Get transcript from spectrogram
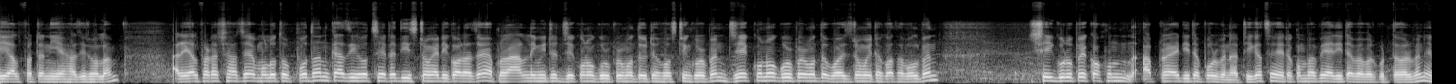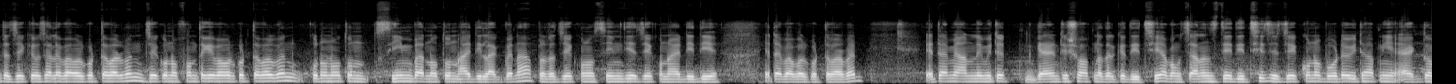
এই আলফাটা নিয়ে হাজির হলাম। আর এই আলফাটার সাহায্যে মূলত প্রধান কাজই হচ্ছে এটা দিয়ে স্ট্রং আইডি করা যায়। আপনারা আনলিমিটেড যে কোনো গ্রুপের মধ্যে ওইটা হোস্টিং করবেন, যে কোনো গ্রুপের মধ্যে ভয়েস রুম ওইটা কথা বলবেন। সেই গ্রুপে কখন আপনার আইডিটা পড়বে না, ঠিক আছে? এরকমভাবে আইডিটা ব্যবহার করতে পারবেন। এটা যে কেউ চাইলে ব্যবহার করতে পারবেন, যে কোনো ফোন থেকে ব্যবহার করতে পারবেন। কোনো নতুন সিম বা নতুন আইডি লাগবে না। আপনারা যে কোনো সিম দিয়ে, যে কোনো আইডি দিয়ে এটা ব্যবহার করতে পারবেন। এটা আমি আনলিমিটেড গ্যারান্টি সহ আপনাদেরকে দিচ্ছি এবং চ্যালেঞ্জ দিয়ে দিচ্ছি যে যে কোনো বোর্ডে ওইটা আপনি একদম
